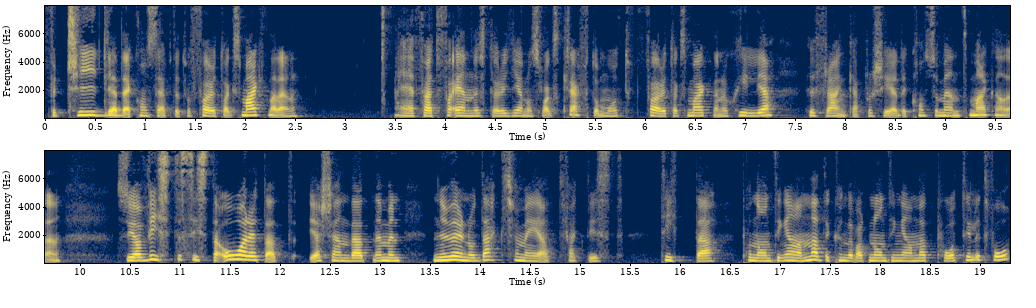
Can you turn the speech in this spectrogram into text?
förtydliga det konceptet på företagsmarknaden för att få ännu större genomslagskraft mot företagsmarknaden och skilja hur Frank approcherade konsumentmarknaden. Så jag visste sista året att jag kände att nej men, nu är det nog dags för mig att faktiskt titta på någonting annat. Det kunde ha varit någonting annat på Tele2.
